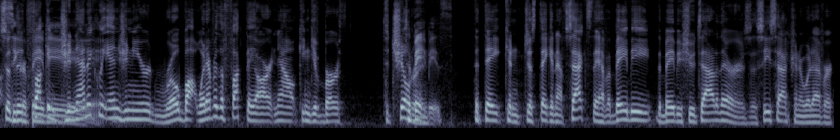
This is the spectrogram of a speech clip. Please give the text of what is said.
so the fucking baby. genetically engineered robot, whatever the fuck they are, now can give birth to children To babies. that they can just they can have sex. They have a baby. The baby shoots out of there, or is a C-section or whatever.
